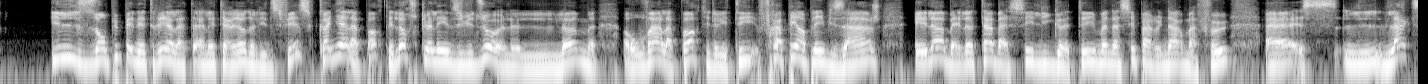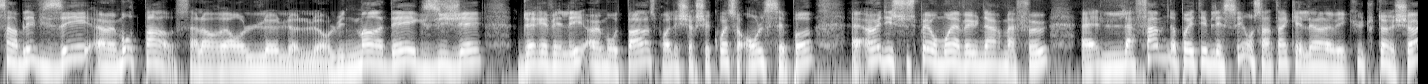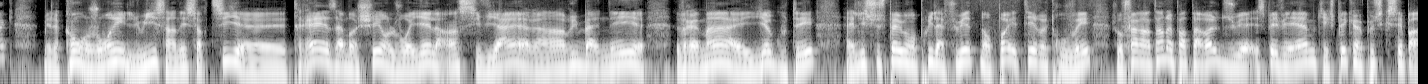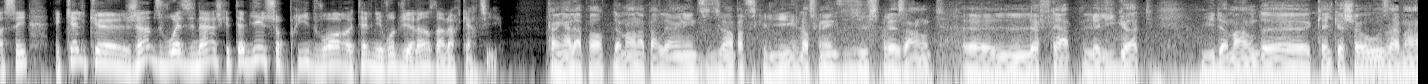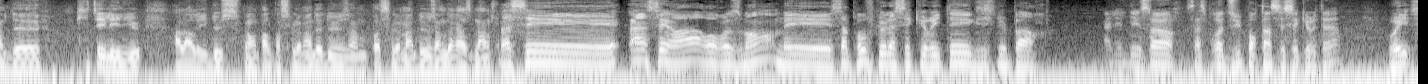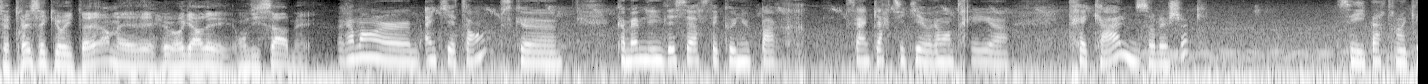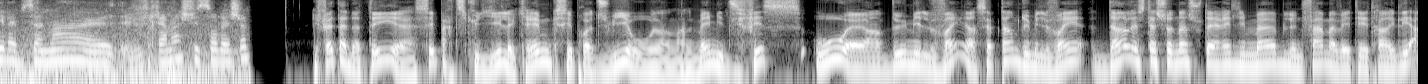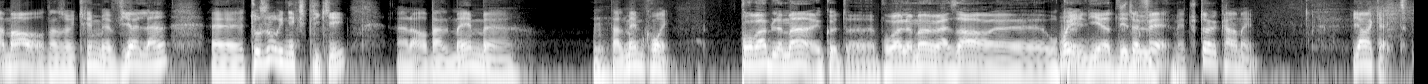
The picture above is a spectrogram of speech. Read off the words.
ils ont pu pénétrer à l'intérieur de l'édifice, cogner à la porte, et lorsque l'individu, euh, l'homme, a ouvert la porte, il a été frappé en plein visage, et là, ben là, tabassé, ligoté, menacé par une arme à feu. Euh, L'acte semblait viser un mot de passe. Alors, euh, on, lui demandait, exigeait de révéler un mot de passe pour aller chercher quoi, ça, on le sait pas. Un des suspects, au moins, avait une arme à feu. La femme n'a pas été blessée. On s'entend qu'elle a vécu tout un choc, mais le conjoint, lui, s'en est euh, très amoché. On le voyait là, en civière, en rubané. Vraiment, euh, il y a goûté. Euh, les suspects ont pris la fuite, n'ont pas été retrouvés. Je vais vous faire entendre un porte-parole du euh, SPVM qui explique un peu ce qui s'est passé et quelques gens du voisinage qui étaient bien surpris de voir un tel niveau de violence dans leur quartier. cogne à la porte, demande à parler à un individu en particulier. Lorsque l'individu se présente, euh, le frappe, le ligote, lui demande euh, quelque chose avant de quitter les lieux. Alors les deux suspects, on parle possiblement de deux hommes, possiblement deux hommes de race blanche. C'est assez rare, heureusement, mais ça prouve que la sécurité existe nulle part. À l'île des Sœurs, ça se produit, pourtant c'est sécuritaire? Oui, c'est très sécuritaire, mais euh, regardez, on dit ça, mais Vraiment euh, inquiétant, parce que quand même l'île des Sœurs, c'est connu par... C'est un quartier qui est vraiment très, euh, très calme. sur le choc? C'est hyper tranquille habituellement. Euh, vraiment, je suis sur le choc. Et fait à noter, euh, c'est particulier le crime qui s'est produit au, dans, le même édifice où euh, en 2020, en septembre 2020, dans le stationnement souterrain de l'immeuble, une femme avait été étranglée à mort dans un crime violent, euh, toujours inexpliqué. Alors dans le même euh, dans le même coin. Probablement, écoute, euh, probablement un hasard, euh, aucun Oui, lien entre les tout à deux. fait, mais tout un quand même. Il y a enquête.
